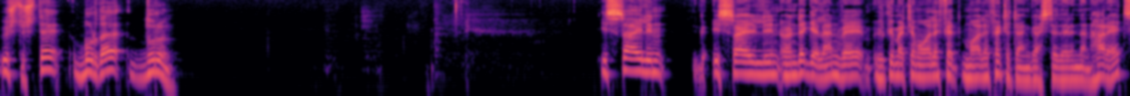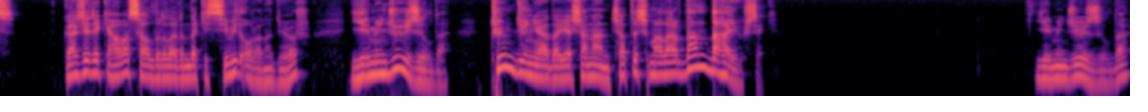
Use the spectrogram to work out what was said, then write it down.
Üst üste burada durun. İsrail'in İsrail'in önde gelen ve hükümete muhalefet, muhalefet eden gazetelerinden Haaretz, Gazze'deki hava saldırılarındaki sivil oranı diyor, 20. yüzyılda tüm dünyada yaşanan çatışmalardan daha yüksek. 20. yüzyılda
